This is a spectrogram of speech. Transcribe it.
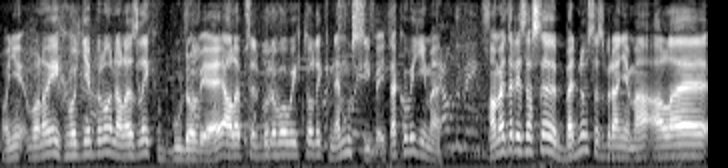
Oni, ono jich hodně bylo nalezlých v budově, ale před budovou jich tolik nemusí být. Tak uvidíme. Máme tady zase bednu se zbraněma, ale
